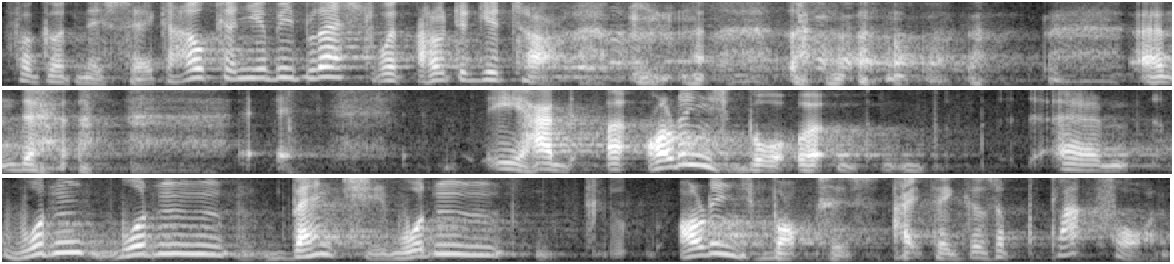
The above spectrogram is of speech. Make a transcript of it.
for goodness sake. How can you be blessed without a guitar? and. Uh, he had uh, orange bo- uh, um, wooden, wooden benches, wooden orange boxes, I think, as a platform.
